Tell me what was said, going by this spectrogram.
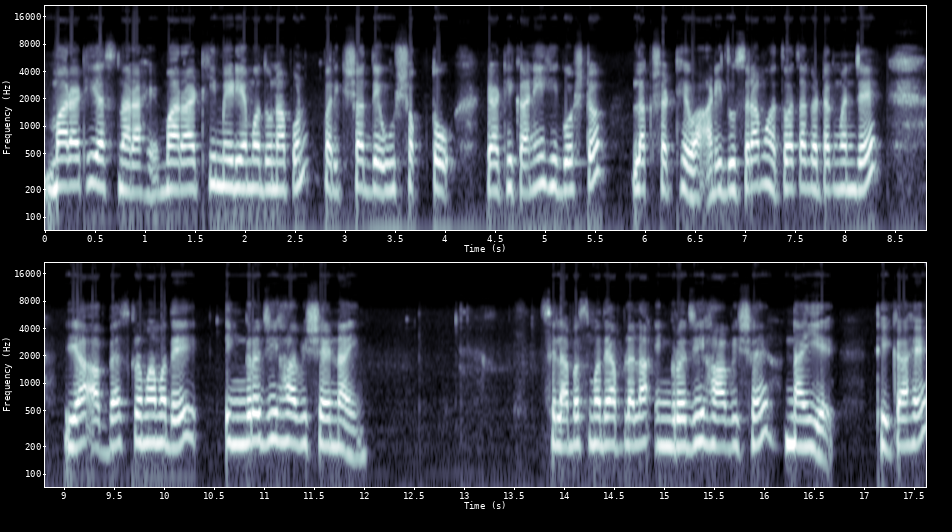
मराठी असणार आहे. मराठी मीडियममधून आपण परीक्षा देऊ शकतो. या ठिकाणी ही गोष्ट लक्षात ठेवा. आणि दुसरा महत्त्वाचा घटक म्हणजे या अभ्यासक्रमामध्ये इंग्रजी हा विषय नाही. सिलेबसमध्ये आपल्याला इंग्रजी हा विषय नाहीये. ठीक आहे?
